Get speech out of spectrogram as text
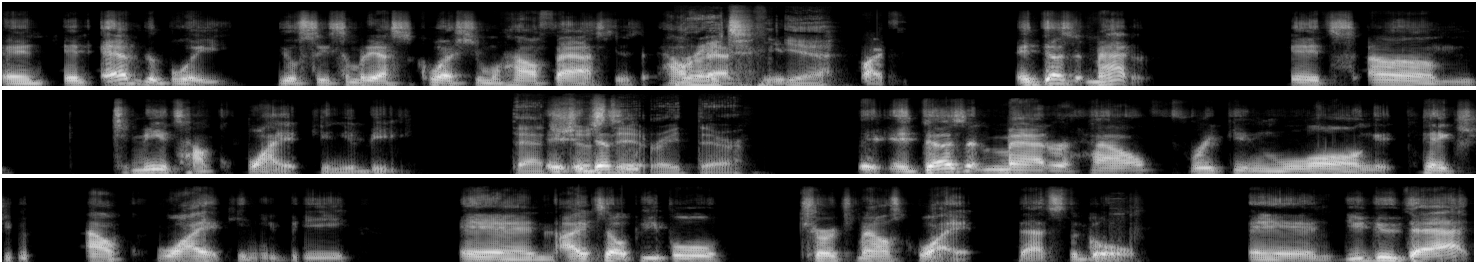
And inevitably, you'll see somebody ask the question, "Well, how fast is it? How right. fast?" Yeah. It doesn't matter. It's um, to me, it's how quiet can you be. That's it, just it, it right there. It, it doesn't matter how freaking long it takes you. How quiet can you be? And I tell people, church mouse quiet. That's the goal. And you do that,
